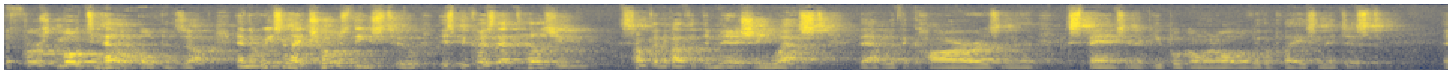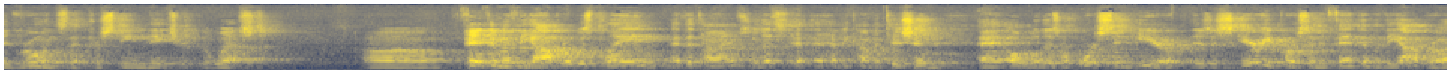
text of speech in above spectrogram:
the first motel opens up. And the reason I chose these two is because that tells you something about the diminishing West. That with the cars and the, expansion and people going all over the place, and it just, it ruins that pristine nature of the West. Um, Phantom of the Opera was playing at the time, so that's a heavy competition. And, oh, well, there's a horse in here, there's a scary person in Phantom of the Opera,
